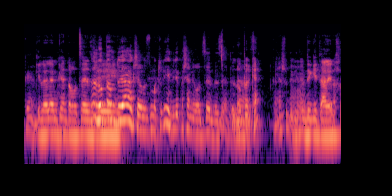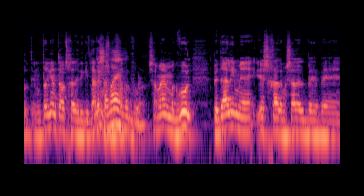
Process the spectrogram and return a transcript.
כן. כאילו אלא אם כן אתה רוצה איזה... זה looper מדויק, שהוא מקליט בדיוק מה שאני רוצה וזה, אתה יודע. looper, כן. כן, משהו הוא דיגיטלי. דיגיטלי לחלוטין. הוא מתרגם את האות שלך לדיגיטלי. הם הגבול. השמיים הם הגבול. פדלים, אה, יש לך למשל ב- ב-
